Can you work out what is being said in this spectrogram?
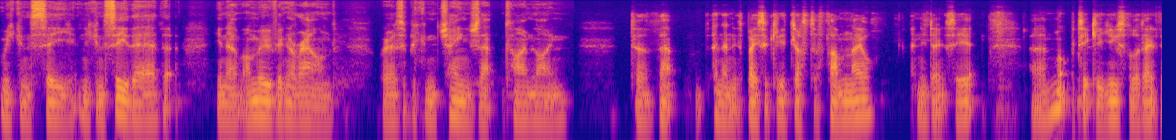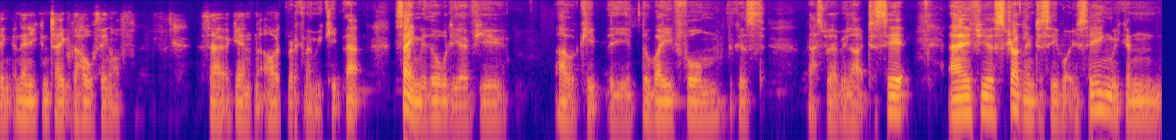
we can see, and you can see there that, you know, I'm moving around. Whereas if we can change that timeline to that, and then it's basically just a thumbnail and you don't see it. Um, not particularly useful, I don't think. And then you can take the whole thing off. So again, I would recommend we keep that. Same with audio view. I would keep the, the waveform because that's where we like to see it. And if you're struggling to see what you're seeing, we can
